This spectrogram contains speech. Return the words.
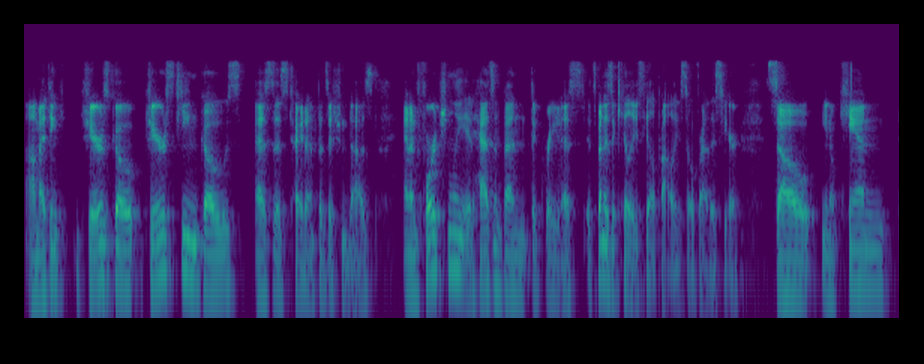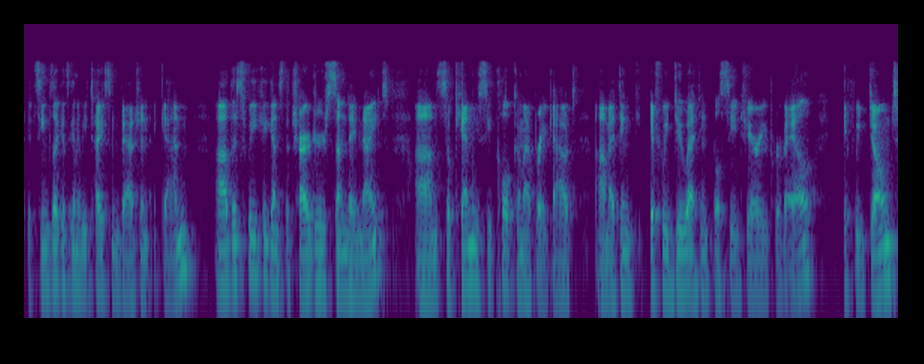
Um, I think Jer's go Jer's team goes as this tight end position does. And unfortunately, it hasn't been the greatest. It's been his Achilles heel probably so far this year. So, you know, can it seems like it's going to be Tyson Bagent again uh, this week against the Chargers Sunday night. Um, so, can we see Cole Kmet break out? Um, I think if we do, I think we'll see Jerry prevail. If we don't,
